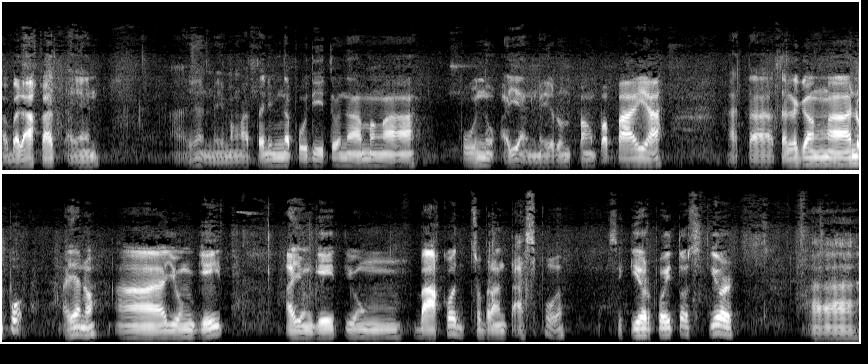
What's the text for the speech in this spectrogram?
Mabalakat ayan Ayan, may mga tanim na po dito na mga puno. Ayan, mayroon pang papaya. At ah, talagang ah, ano po, ayan oh, ah, yung gate, ah, yung gate, yung bakod, sobrang taas po. oh. Secure po ito, secure. Ah,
